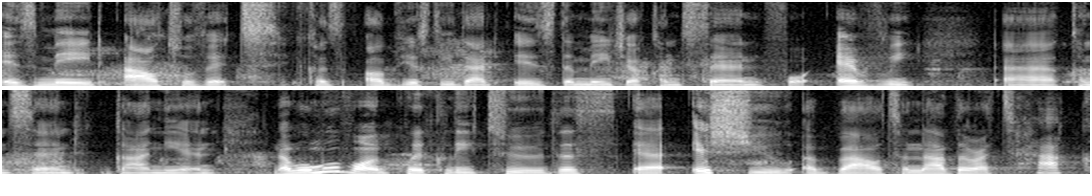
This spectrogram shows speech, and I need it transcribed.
is made out of it, because obviously that is the major concern for every uh, concerned Ghanaian. Now we'll move on quickly to this uh, issue about another attack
